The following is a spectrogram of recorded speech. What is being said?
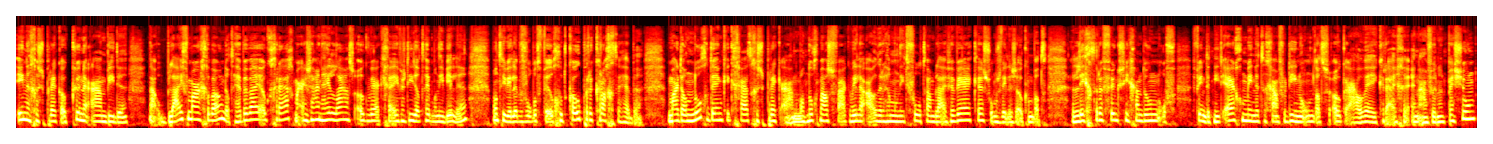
in een gesprek ook kunnen aanbieden. Nou, blijf maar gewoon, dat hebben wij ook graag. Maar er zijn helaas ook werkgevers die dat helemaal niet willen. Want die willen bijvoorbeeld veel goedkopere krachten hebben. Maar dan nog, denk ik, ga het gesprek aan. Want nogmaals, vaak willen ouderen helemaal niet fulltime blijven werken. Soms willen ze ook een wat lichtere functie gaan doen. Of vinden het niet erg om minder te gaan verdienen, omdat ze ook ook AOW krijgen en aanvullend pensioen.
